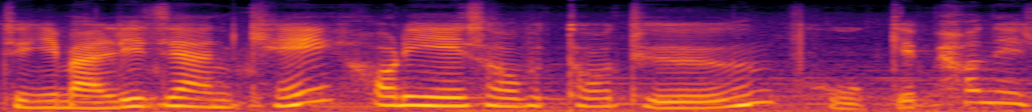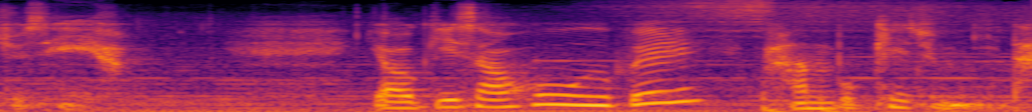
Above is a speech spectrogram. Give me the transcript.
등이 말리지 않게 허리에서부터 등 곱게 펴내주세요. 여기서 호흡을 반복해 줍니다.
